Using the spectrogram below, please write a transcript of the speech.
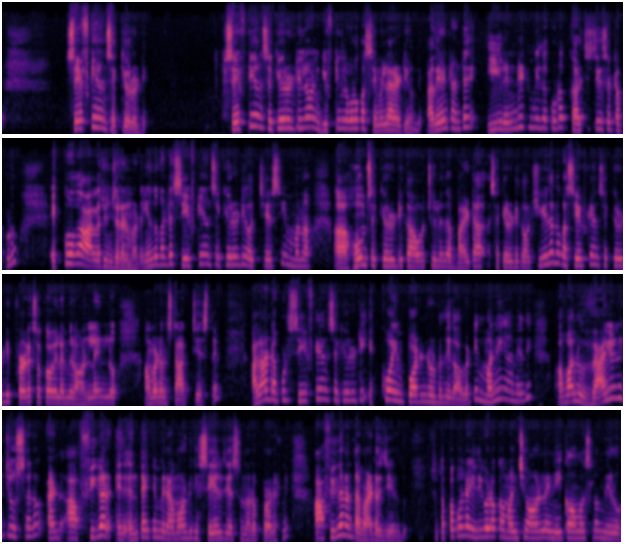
safety and security. Safety and సెక్యూరిటీలో and గిఫ్టింగ్లో కూడా ఒక సిమిలారిటీ ఉంది. అదేంటంటే ఈ రెండింటి మీద కూడా ఖర్చు చేసేటప్పుడు ఎక్కువగా ఆలోచించారనమాట. ఎందుకంటే సేఫ్టీ అండ్ సెక్యూరిటీ వచ్చేసి మన హోమ్ సెక్యూరిటీ కావచ్చు లేదా బయట సెక్యూరిటీ కావచ్చు ఏదైనా ఒక సేఫ్టీ అండ్ సెక్యూరిటీ ప్రొడక్ట్స్ ఒకవేళ మీరు ఆన్లైన్లో అమ్మడం స్టార్ట్ చేస్తే అలాంటప్పుడు సేఫ్టీ అండ్ సెక్యూరిటీ ఎక్కువ ఇంపార్టెంట్ ఉంటుంది కాబట్టి మనీ అనేది వాళ్ళు వాల్యూని చూస్తారు అండ్ ఆ ఫిగర్ ఎంతైతే మీరు అమౌంట్కి సేల్ చేస్తున్నారో ప్రోడక్ట్ని ఆ ఫిగర్ అంత మ్యాటర్ చేయదు. సో తప్పకుండా ఇది కూడా ఒక మంచి ఆన్లైన్ ఈ కామర్స్లో మీరు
